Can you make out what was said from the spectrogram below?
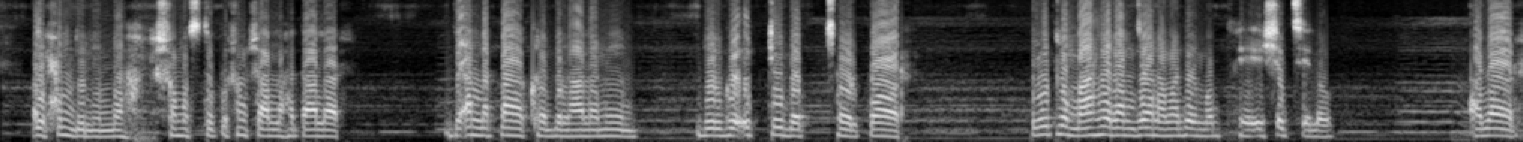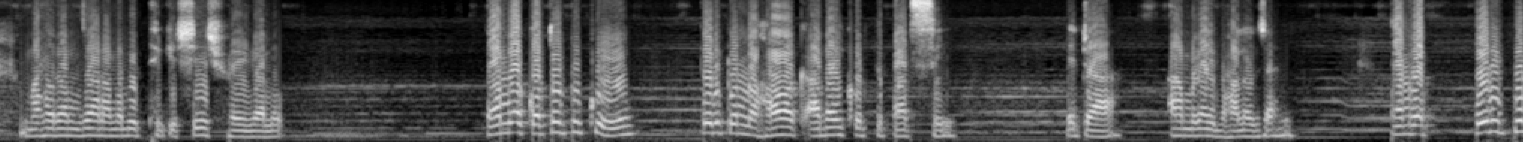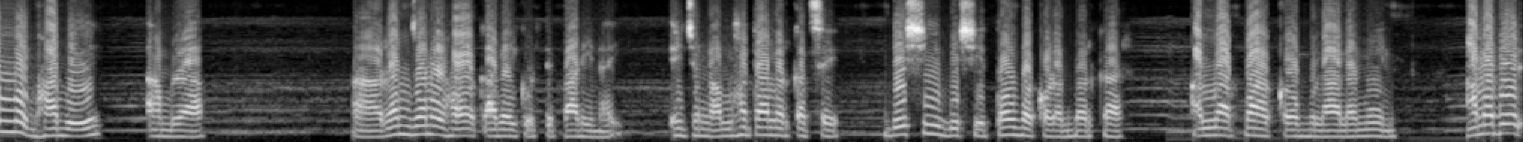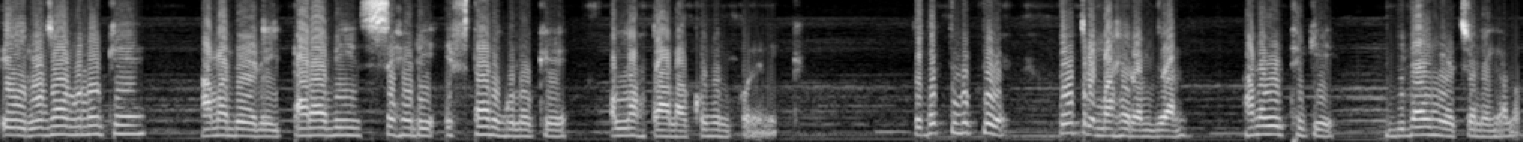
আলহামদুলিল্লাহ, সমস্ত প্রশংসা আল্লাহ তাআলার। যে আল্লাহ পাক রব্বুল আলামিন দীর্ঘ একটি বছর পর পবিত্র মাহে রমজান আমাদের মধ্যে এসেছিল। আবার মাহে রমজান আমাদের থেকে শেষ হয়ে গেল। আমরা কতটুকু পরিপূর্ণ হক আদায় করতে পারছি, এটা আমরাই ভালো জানি। আমরা পরিপূর্ণভাবে আমরা রমজানের হক আদায় করতে পারি নাই। এই জন্য আল্লাহ তাআলার কাছে বেশি বেশি তওবা করার দরকার। আল্লাহ পাক রব্বুল আলামিন আমাদের এই রোজাগুলোকে, আমাদের এই তারাবি, সেহরি ইফতার গুলোকে আল্লাহ তাআলা কবুল করে নিক। তো দেখতে দেখতে পবিত্র মাহে রমজান আমাদের থেকে বিদায় নিয়ে চলে গেল।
